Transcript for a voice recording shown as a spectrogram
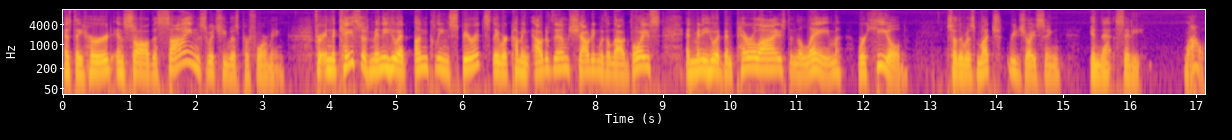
as they heard and saw the signs which he was performing. For in the case of many who had unclean spirits, they were coming out of them, shouting with a loud voice, and many who had been paralyzed and the lame were healed. So there was much rejoicing in that city. Wow.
